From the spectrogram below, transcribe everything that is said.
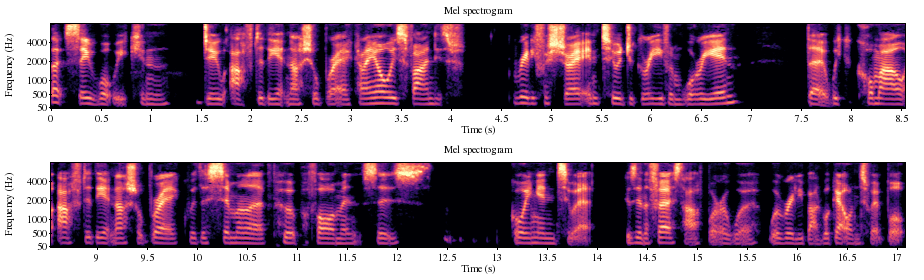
let's see what we can do after the international break. And I always find it's really frustrating to a degree, even worrying that we could come out after the international break with a similar poor performance as going into it. Because in the first half, Boro were, were really bad. We'll get onto it, but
